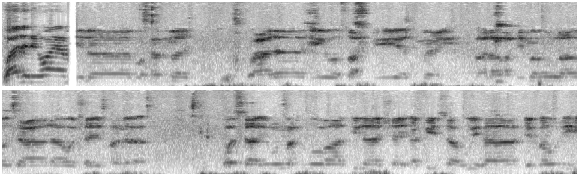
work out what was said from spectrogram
وهذه رواية إلى محمد. وعلى آله وصحبه أجمعين. قال رحمه الله تعالى وشيخنا وسائر المحظورات لا شيء في سهوها لقوله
